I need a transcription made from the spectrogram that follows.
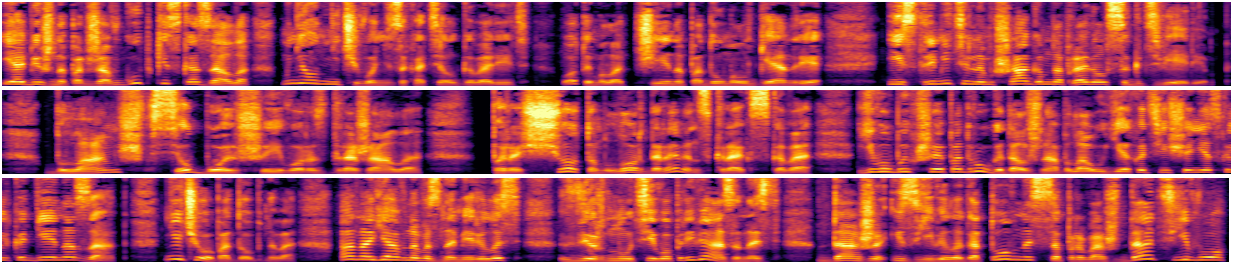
и, обиженно поджав губки, сказала, «Мне он ничего не захотел говорить». «Вот и молодчина», — подумал Генри, и стремительным шагом направился к двери. Бланш все больше его раздражала. По расчетам лорда Ревенскрэгского, его бывшая подруга должна была уехать еще несколько дней назад. Ничего подобного. Она явно вознамерилась вернуть его привязанность, даже изъявила готовность сопровождать его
